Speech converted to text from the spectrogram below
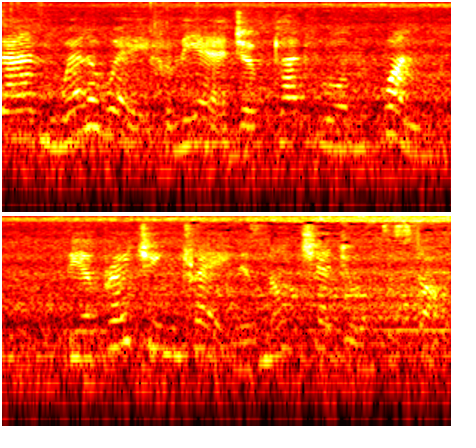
stand well away from the edge of platform 1. The approaching train is not scheduled to stop.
